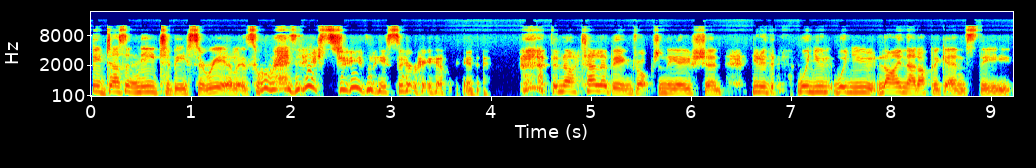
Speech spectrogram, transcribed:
it doesn't need to be surreal. It's already extremely surreal, you know. The Nutella being dropped in the ocean, you know, the, when you when you line that up against the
